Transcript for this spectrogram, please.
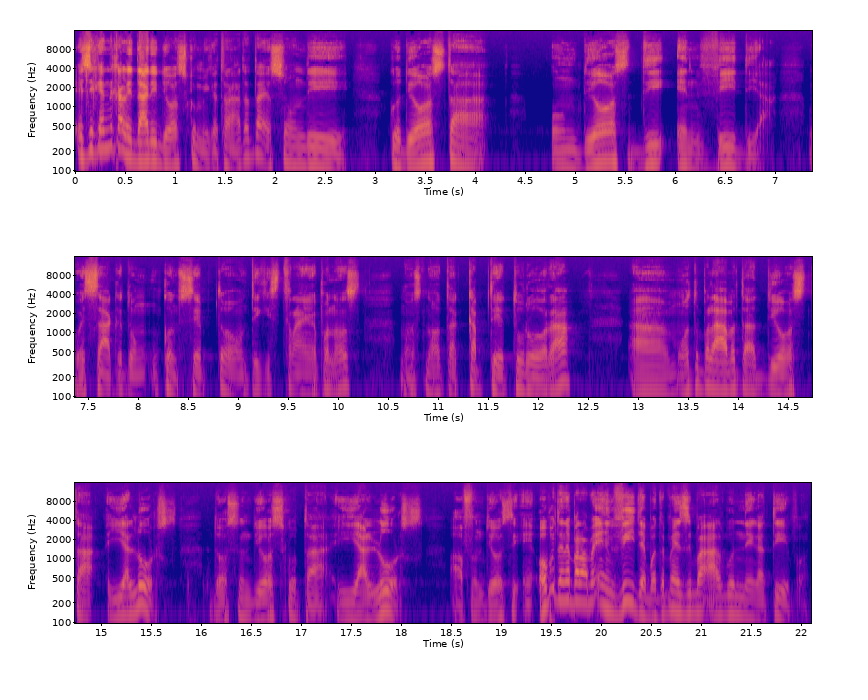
Essa que é a qualidade de Deus comigo trata, é som de que Deus está um Deus de envidia. Que é um conceito um pouco estranho para nós, nós não está captando hora. Um, outra palavra, tá, Deus está jealoso. Deus é um Deus que está jealoso. Ou um Deus de... Ou pode a palavra envidia, pode pensar algo negativo.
